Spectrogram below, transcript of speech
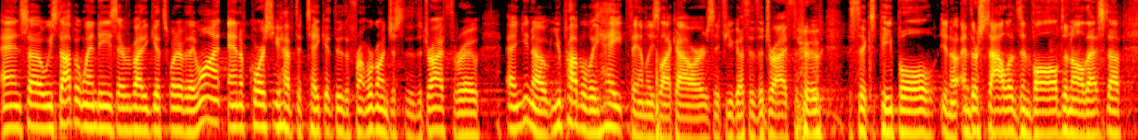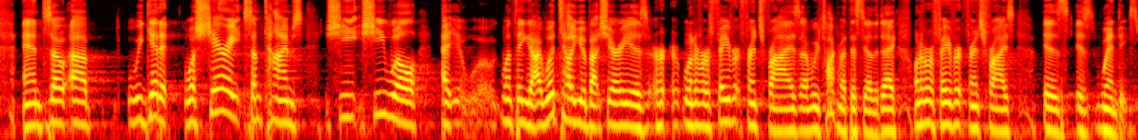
And so we stop at Wendy's. Everybody gets whatever they want. And of course, you have to take it through the front. We're going just through the drive through. And you know, you probably hate families like ours if you go through the drive through, six people, you know, and there's salads involved and all that stuff. And so, uh, we get it. Well, Sherry sometimes she she will. One thing I would tell you about Sherry is her, one of her favorite French fries. And we were talking about this the other day. One of her favorite French fries is is Wendy's.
